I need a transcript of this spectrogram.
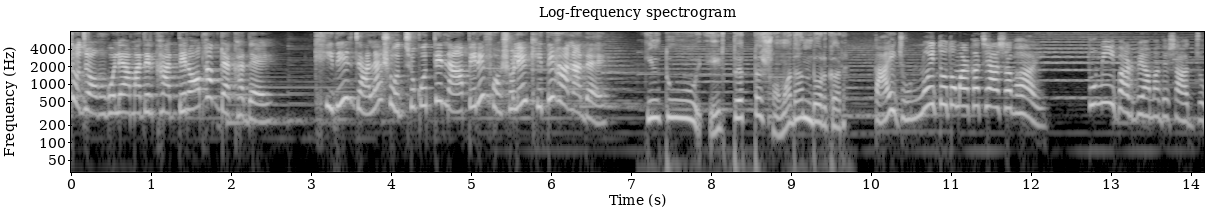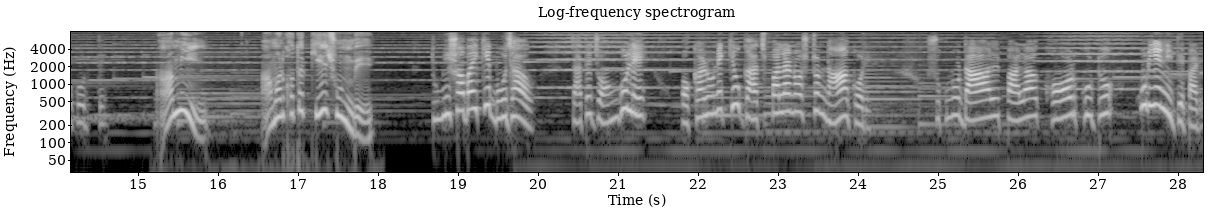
তো জঙ্গলে আমাদের খাদ্যের অভাব দেখা দেয়। খিদের জ্বালা সহ্য করতে না পেরে ফসলের খেতে হানা দেয়। কিন্তু এর তো একটা সমাধান দরকার। তাই জন্যই তো তোমার কাছে আসা ভাই। তুমিই পারবে আমাদের সাহায্য করতে। আমি? আমার কথা কে শুনবে? তুমি সবাইকে বোঝাও যাতে জঙ্গলে অকারণে কেউ গাছপালা নষ্ট না করে। শুকনো ডাল পালা খড় কুটো কুড়িয়ে নিতে পারে।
